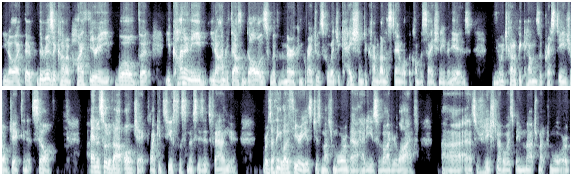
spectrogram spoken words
you know like there, there is a kind of high theory world that you kind of need you know $100000 worth of american graduate school education to kind of understand what the conversation even is you know, which kind of becomes a prestige object in itself and a sort of art object like its uselessness is its value. Whereas i think low theory is just much more about how do you survive your life uh, and it's a tradition i've always been much much more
